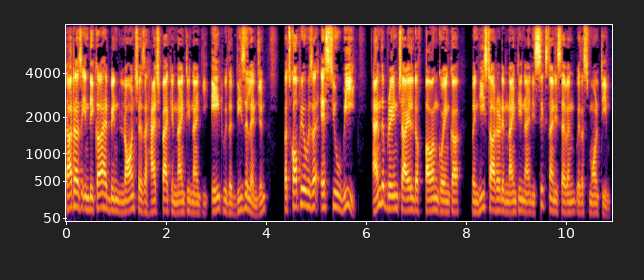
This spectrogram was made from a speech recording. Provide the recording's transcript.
Tata's Indica had been launched as a hatchback in 1998 with a diesel engine, but Scorpio was a SUV and the brainchild of Pawan Goenka when he started in 1996-97 with a small team.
